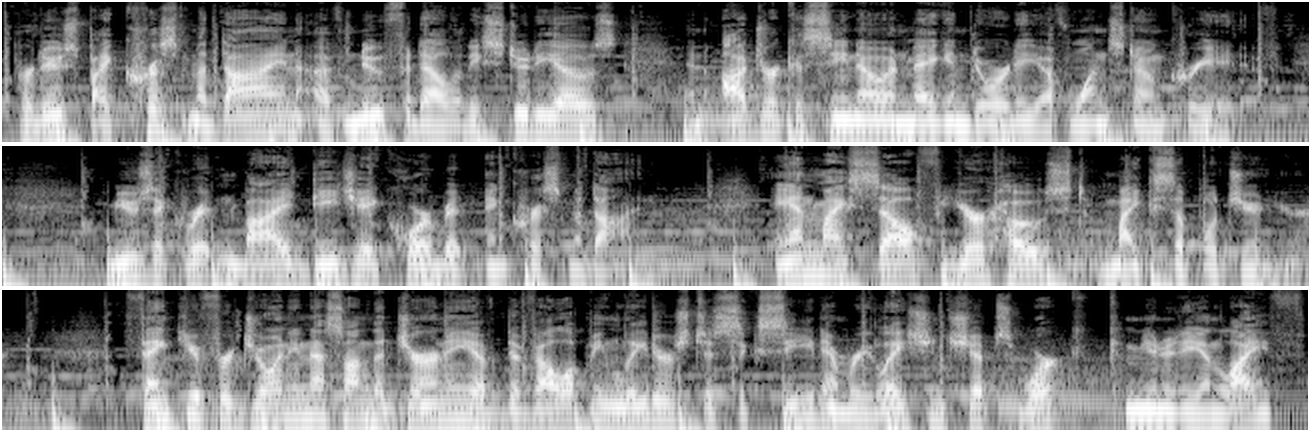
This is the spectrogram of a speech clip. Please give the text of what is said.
produced by Chris Madine of New Fidelity Studios, and Audra Casino and Megan Doherty of One Stone Creative. Music written by DJ Corbett and Chris Madine. And myself, your host, Mike Sipple Jr. Thank you for joining us on the journey of developing leaders to succeed in relationships, work, community, and life,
